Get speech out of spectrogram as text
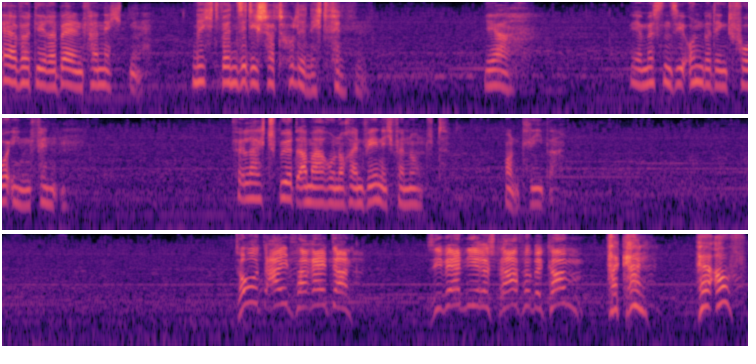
Er wird die Rebellen vernichten. Nicht, wenn sie die Schatulle nicht finden. Ja, wir müssen sie unbedingt vor ihnen finden. Vielleicht spürt Amaru noch ein wenig Vernunft und Liebe. Tod allen Verrätern! Sie werden ihre Strafe bekommen! Hakan, hör auf!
